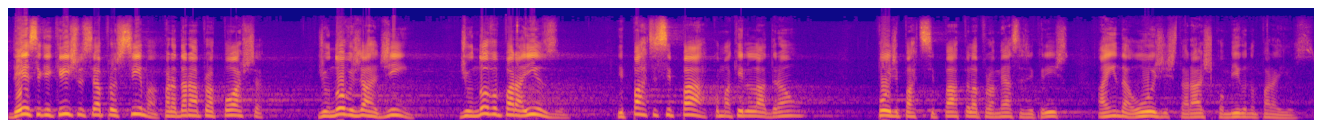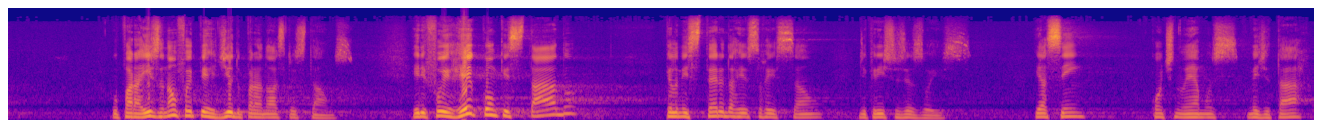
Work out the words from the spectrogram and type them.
desse que Cristo se aproxima para dar uma proposta de um novo jardim, de um novo paraíso, e participar como aquele ladrão pôde participar pela promessa de Cristo, ainda hoje estarás comigo no paraíso. O paraíso não foi perdido para nós cristãos, ele foi reconquistado pelo mistério da ressurreição de Cristo Jesus. E assim, continuemos meditar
